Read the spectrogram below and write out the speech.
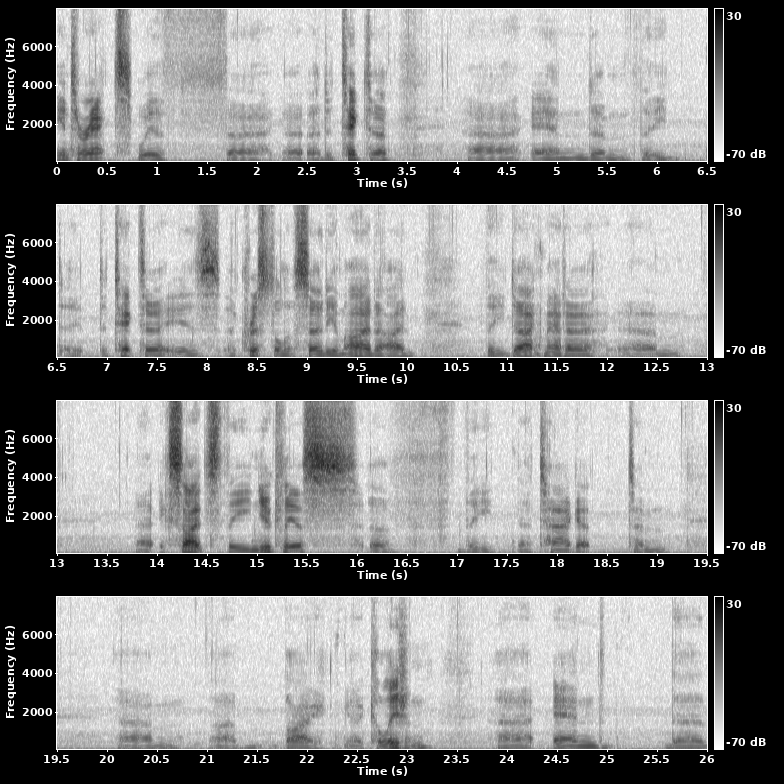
interacts with uh, a, a, detector, uh, and um, the d- detector is a crystal of sodium iodide. The dark matter um, uh, excites the nucleus of the uh, target um, um, by collision uh, and the,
